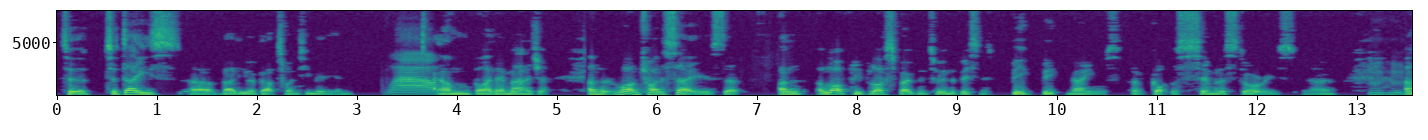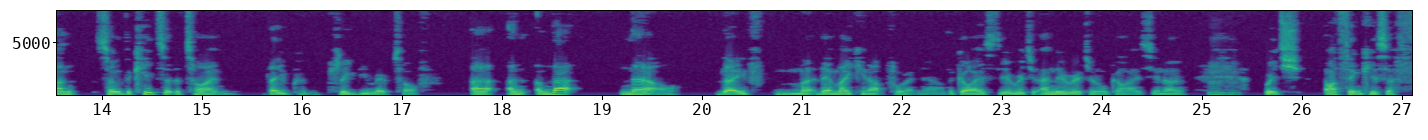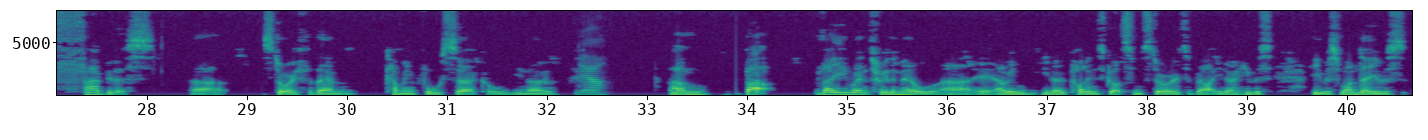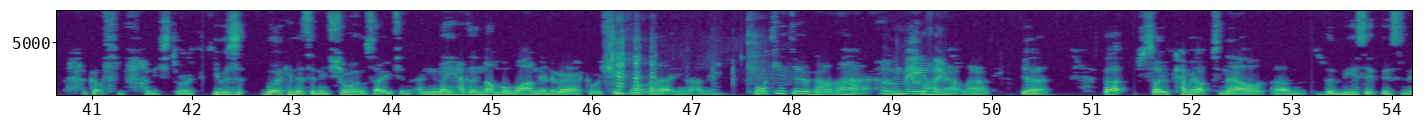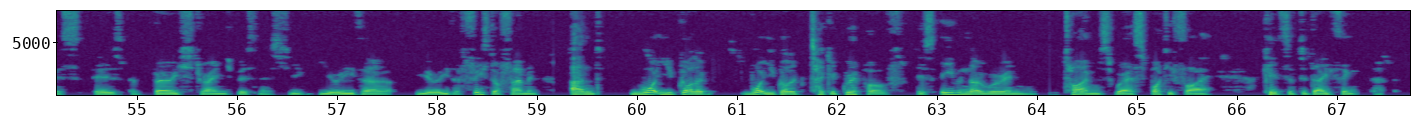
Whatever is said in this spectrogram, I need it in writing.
to today's uh, value, about 20 million Wow. um, by their manager. And what I'm trying to say is that, and a lot of people I've spoken to in the business, big, big names, have got the similar stories, you know. hmm And so the kids at the time, they completely ripped off. Uh, and, and that now they've, they're making up for it now. The guys, the original, and the original guys, you know, hmm which I think is a fabulous, uh, story for them coming full circle, you know. Yeah. Um, but they went through the mill. Uh, I mean, you know, Colin's got some stories about, you know, he was, he was one day, he was, I got some funny story. He was working as an insurance agent and they had a number one in America, which she's not there, you know, I mean, what do you do about that? I mean, crying Amazing. out loud. Yeah. But so coming up to now, um, the music business is a very strange business. You, you're either, you're either feast or famine and what you've got to what you've got to take a grip of is even though we're in times where Spotify kids of today think,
